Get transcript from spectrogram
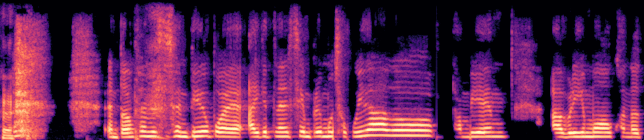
Entonces, en ese sentido, pues hay que tener siempre mucho cuidado. También abrimos, cuando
